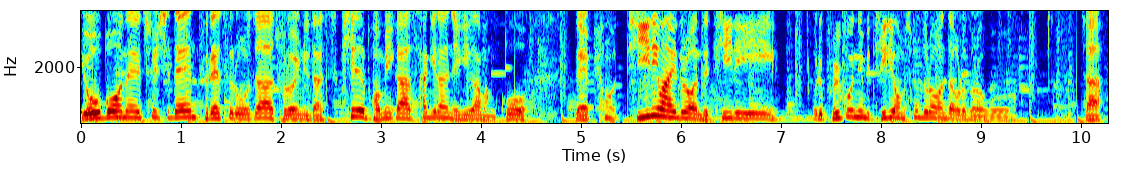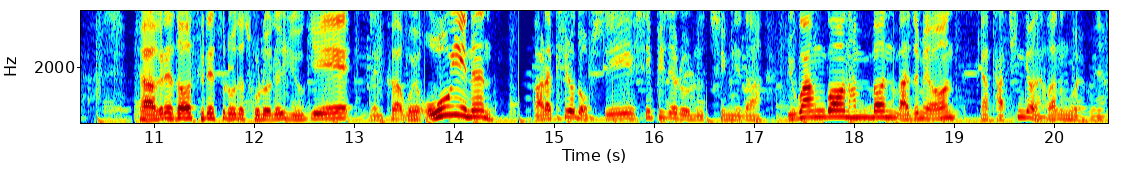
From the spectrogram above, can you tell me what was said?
요번에 출시된 드레스로자 조로입니다. 스킬 범위가 사기라는 얘기가 많고 네, 평, 딜이 많이 들어갔는데 딜이 우리 불꽃님이 딜이 엄청 들어간다 그러더라고. 자, 자 그래서 드레스로자 조로를 6위에 랭크하고요. 5위는 말할 필요도 없이 CP0 루치입니다. 유광권 한 번 맞으면 그냥 다 튕겨 나가는 거예요. 그냥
